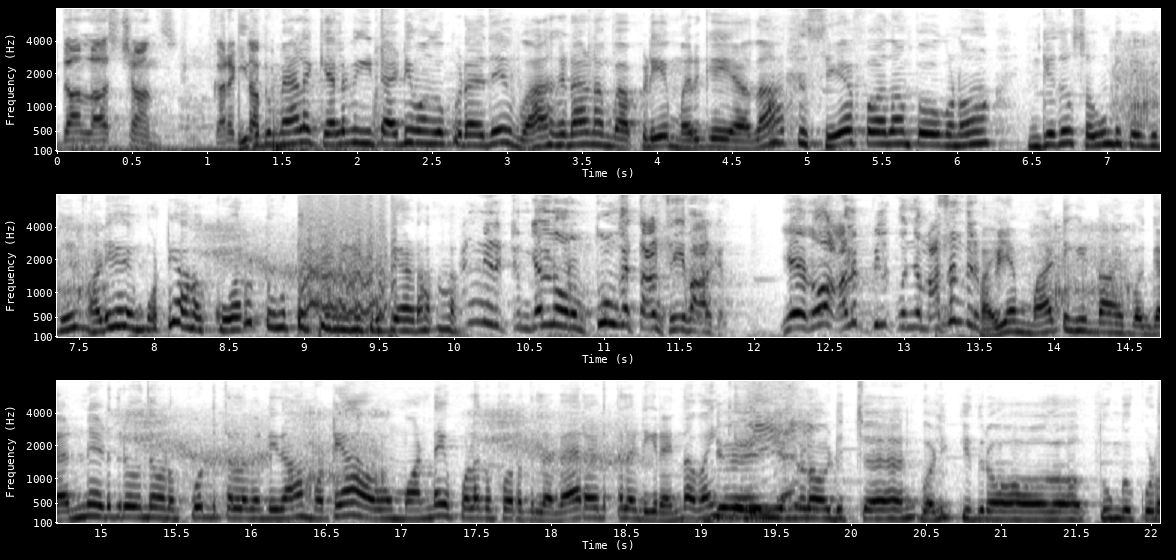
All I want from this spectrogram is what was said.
இதான் லாஸ்ட் சான்ஸ் இதுக்கு மேலே கிளவிக்கிட்டு அடி வாங்கக்கூடாது. வாங்கடா நம்ம அப்படியே மறுகையாக தான். சேஃபாக தான் போகணும். இங்கே ஏதோ சவுண்டு கேட்குது அடியே மொட்டையா குரட்டு விட்டு தூங்கிட்டு இருக்கியாடா. இருக்கும் எல்லோரும் தூங்கத்தான் செய்வார்கள். ஏதோ அலுப்பில் கொஞ்சம் அசந்து பையன் மாட்டிக்கிட்டான். இப்போ கன் எடுத்துட்டு வந்து அவனை போட்டு தள்ள வேண்டியதான் மொட்டையா அவன் மண்டையை புழக்க போறதில்ல. வேற இடத்துல அடிக்கிறேன். இந்த வாங்கி எங்கடா அடிச்ச? வலிக்குதுடா. தூங்க கூட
